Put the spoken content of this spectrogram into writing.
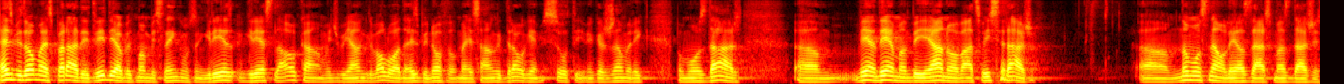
Es biju domājis parādīt video, bet man bija slinkums un griez, griezt laukā, un viņš bija angļu valodā. Es biju nofilmējis angļu draugiem, es sūtīju vienkārši uz Ameriku pa mūsu dārzu. Um, Vienu dienu man bija jānovāc visa raža. Um, nu, mums nav liels dārsts, maz daži.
